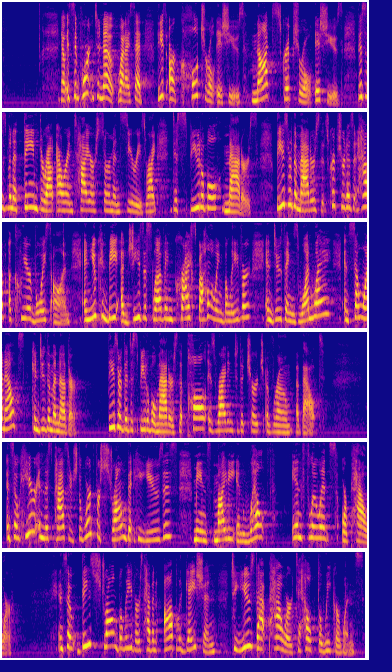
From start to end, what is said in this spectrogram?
Now, it's important to note what I said. These are cultural issues, not scriptural issues. This has been a theme throughout our entire sermon series, right? Disputable matters. These are the matters that scripture doesn't have a clear voice on. And you can be a Jesus loving, Christ following believer and do things one way, and someone else can do them another. These are the disputable matters that Paul is writing to the church of Rome about. And so, here in this passage, the word for strong that he uses means mighty in wealth, influence, or power. And so, these strong believers have an obligation to use that power to help the weaker ones.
